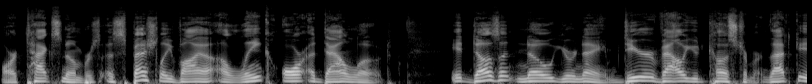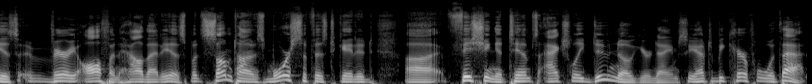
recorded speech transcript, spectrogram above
or tax numbers, especially via a link or a download. it doesn't know your name. Dear valued customer. That is very often how that is. But sometimes more sophisticated uh, phishing attempts actually do know your name. So you have to be careful with that.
